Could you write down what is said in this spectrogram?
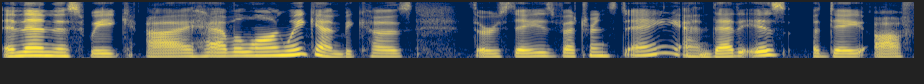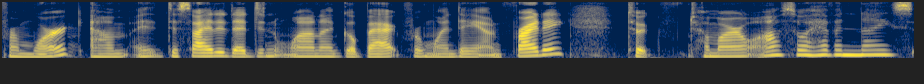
And then this week, I have a long weekend because Thursday is Veterans Day, and that is a day off from work. Um, I decided I didn't want to go back from one day on Friday, took tomorrow off, so I have a nice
